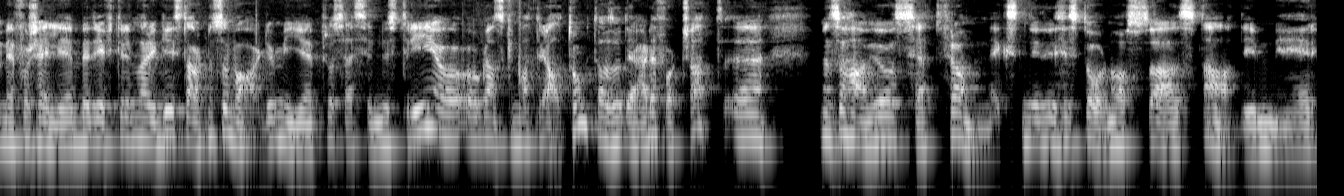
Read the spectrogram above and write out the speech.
med, forskjellige bedrifter i Norge. I starten så var det jo mye prosessindustri og, og ganske materialtungt, altså det er det fortsatt. Men så har vi jo sett framveksten i de siste årene også av stadig mer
